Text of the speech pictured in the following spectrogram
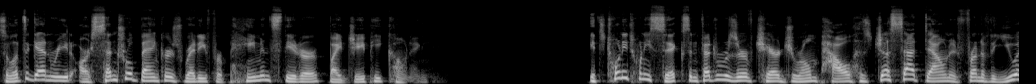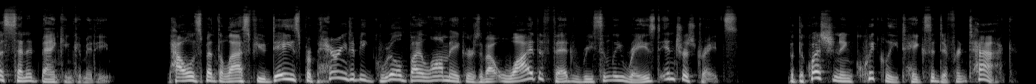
So let's again read Are Central Bankers Ready for Payments Theater by JP Koning. It's 2026, and Federal Reserve Chair Jerome Powell has just sat down in front of the U.S. Senate Banking Committee. Powell has spent the last few days preparing to be grilled by lawmakers about why the Fed recently raised interest rates. But the questioning quickly takes a different tack.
